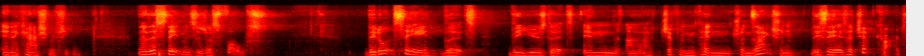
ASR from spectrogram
in a cash machine. Now, this statement is just false. They don't say that they used it in a chip and pin transaction, they say it's a chip card.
